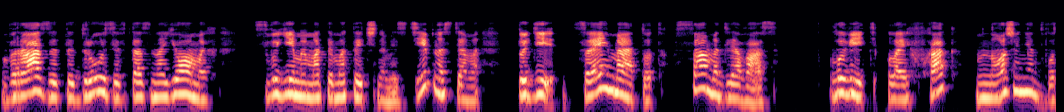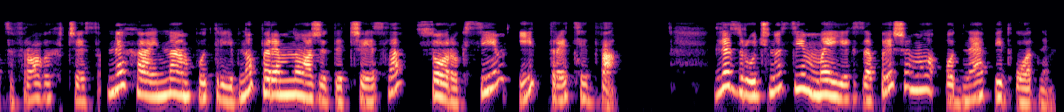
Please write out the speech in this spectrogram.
вразити друзів та знайомих своїми математичними здібностями, тоді цей метод саме для вас. Ловіть лайфхак множення двоцифрових чисел. Нехай нам потрібно перемножити числа 47 і 32. Для зручності ми їх запишемо одне під одним.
